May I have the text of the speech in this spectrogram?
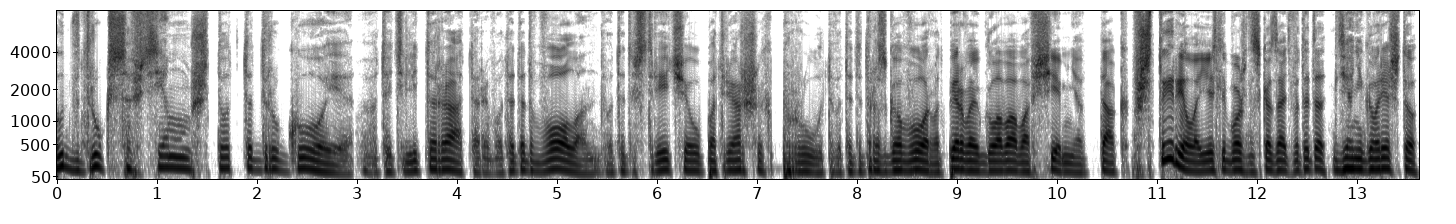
тут вдруг совсем что-то другое. Вот эти литераторы, вот этот Воланд, вот эта встреча у патриарших пруд, вот этот разговор. Вот первая глава вообще меня так вштырила, если можно сказать. Вот это, где они говорят, что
